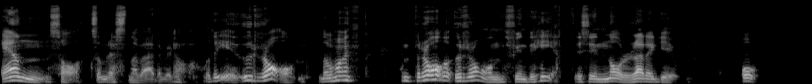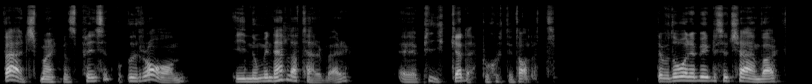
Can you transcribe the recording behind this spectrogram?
en sak som resten av världen vill ha och det är uran. De har en, en bra uranfyndighet i sin norra region. Och världsmarknadspriset på uran i nominella termer eh, pikade på 70-talet. Det var då det byggdes ut kärnvakt,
